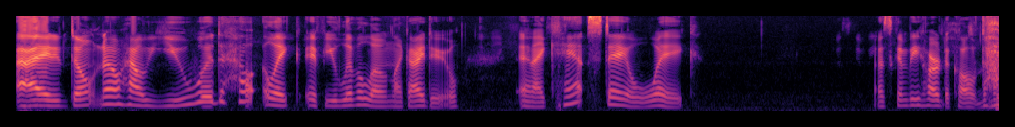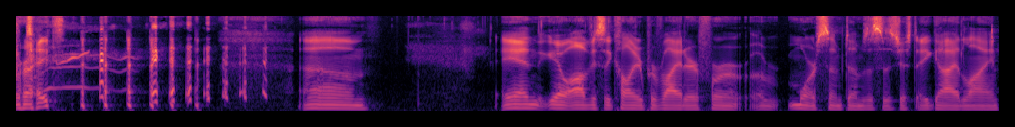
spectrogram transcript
I don't know how you would help like if you live alone like I do and I can't stay awake. That's going to be hard to call a doctor. right? um, and you know, obviously, call your provider for uh, more symptoms. This is just a guideline,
